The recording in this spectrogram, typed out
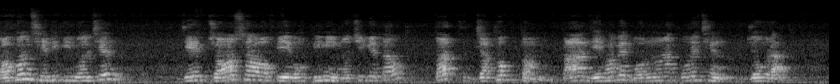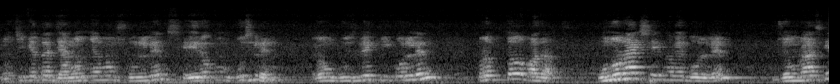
তখন সেটি কি বলছেন যে চ এবং তিনি নচিকেতাও তৎ যথোক্তম। তা যেভাবে বর্ণনা করেছেন যমরাজ, নচিকেতা যেমন যেমন শুনলেন, সেই রকম বুঝলেন এবং বুঝলে কি করলেন? প্রত্যবাদাত পুনরায় সেইভাবে বললেন, যমরাজকে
